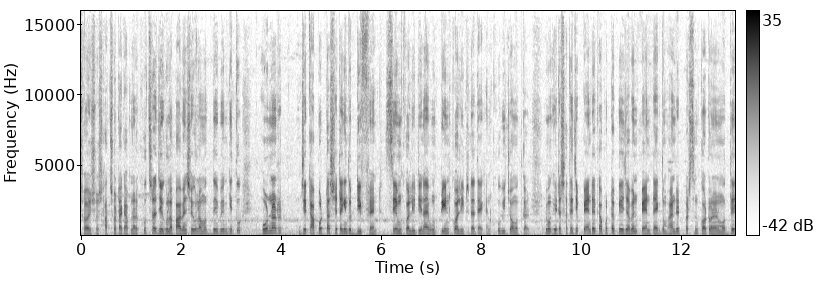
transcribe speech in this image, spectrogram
ছয়শো, সাতশো টাকা আপনারা খুচরা যেগুলো পাবেন, সেগুলোর মধ্যে দেখবেন কিন্তু ওড়নার যে কাপড়টা সেটা কিন্তু ডিফারেন্ট সেম কোয়ালিটি না এবং প্রিন্ট কোয়ালিটিটা দেখেন, খুবই চমৎকার। এবং এটার সাথে যে প্যান্টের কাপড়টা পেয়ে যাবেন, প্যান্টটা একদম হান্ড্রেড পার্সেন্ট কটনের মধ্যে,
